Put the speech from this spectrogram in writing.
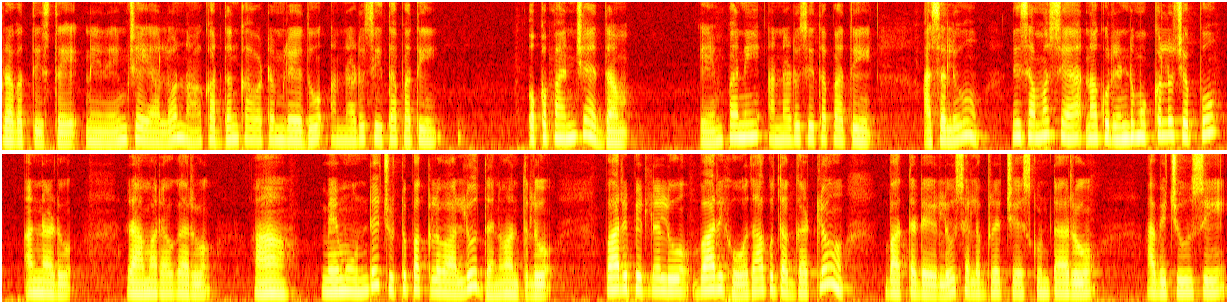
ప్రవర్తిస్తే నేనేం చేయాలో నాకు అర్థం కావటం లేదు అన్నాడు సీతాపతి. ఒక పని చేద్దాం. ఏం పని? అన్నాడు సీతాపతి. అసలు నీ సమస్య నాకు రెండు ముక్కలు చెప్పు అన్నాడు రామారావు గారు. "ఆ, మేము ఉండే చుట్టుపక్కల వాళ్ళు ధనవంతులు. వారి పిల్లలు వారి హోదాకు తగ్గట్లు బర్త్డేలు సెలబ్రేట్ చేసుకుంటారు. అవి చూసి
